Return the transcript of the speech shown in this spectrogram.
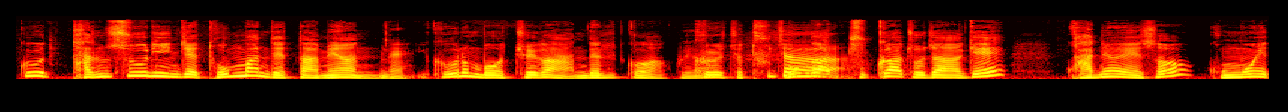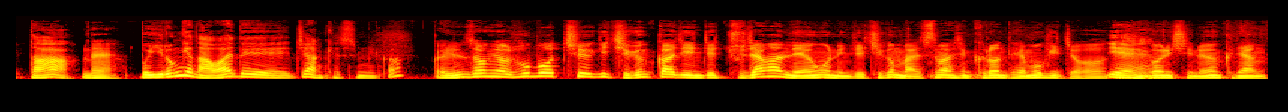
그 단순히 이제 돈만 됐다면 네. 그거는 뭐 죄가 안 될 것 같고요. 그렇죠. 투자 뭔가 주가 조작에 관여해서 공모했다. 네. 뭐 이런 게 나와야 되지 않겠습니까? 그러니까 윤석열 후보 측이 지금까지 이제 주장한 내용은 이제 지금 말씀하신 그런 대목이죠. 예. 김건희 씨는 그냥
